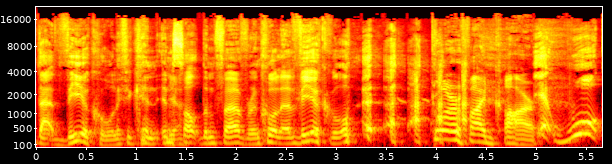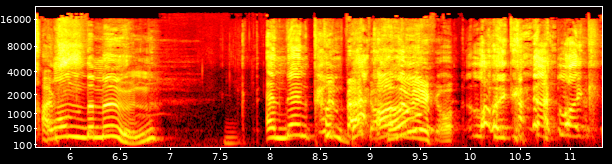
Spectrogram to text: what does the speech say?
that vehicle if you can insult them further and call it a vehicle Glorified car. yeah walk I'm on the moon and then come back back, on the vehicle. like like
